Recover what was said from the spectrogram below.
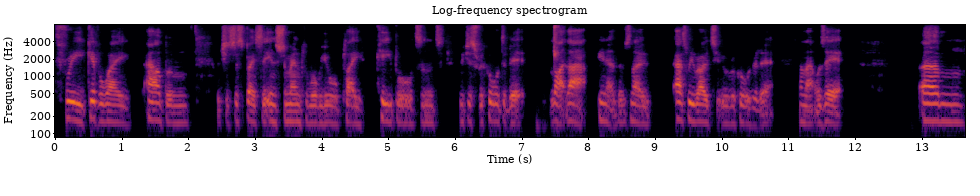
free giveaway album, which is just basically instrumental where we all play keyboards, and we just recorded it like that. You know, there's no as we wrote it, we recorded it, and that was it. Um,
